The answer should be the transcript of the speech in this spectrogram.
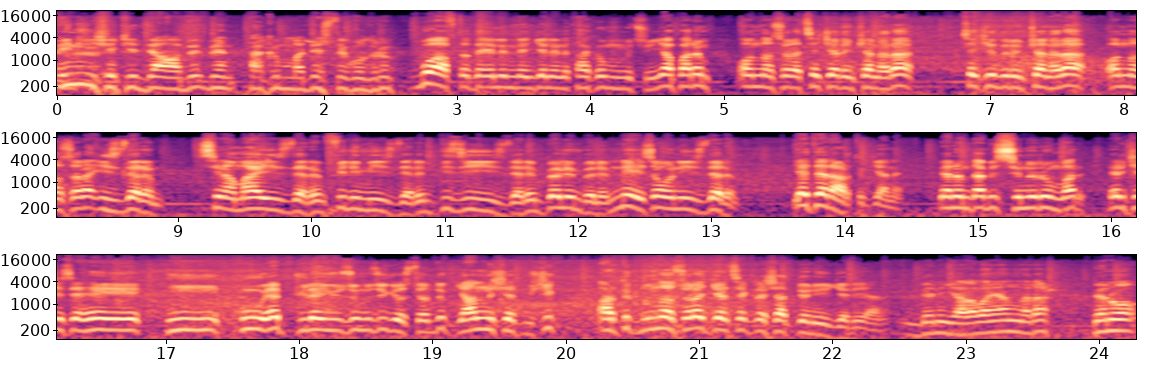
en iyi şekilde abi ben takımıma destek olurum. Bu hafta da elimden geleni takımım için yaparım. Ondan sonra çekerim kenara, çekilirim kenara. Ondan sonra izlerim. Sinemayı izlerim, filmi izlerim, diziyi izlerim, bölüm bölüm neyse onu izlerim. Yeter artık yani. Benim de bir sınırım var. Herkese he, hi, hu hep gülen yüzümüzü gösterdik. Yanlış etmişik. Artık bundan sonra gerçek Reşat dönüyor geri yani. Beni yaralayanlara ben o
